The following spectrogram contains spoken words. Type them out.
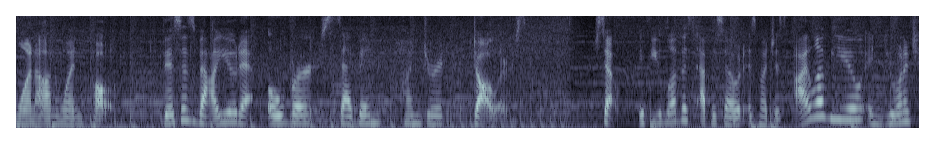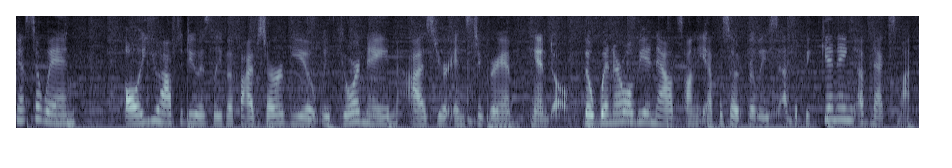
one on one call. This is valued at over $700. So, if you love this episode as much as I love you and you want a chance to win, all you have to do is leave a five star review with your name as your Instagram handle. The winner will be announced on the episode release at the beginning of next month.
